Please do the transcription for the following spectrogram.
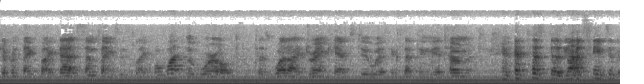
different things like that. Some things it's like, well, what in the world does what I drink have to do with accepting the atonement? it just does not seem to be.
